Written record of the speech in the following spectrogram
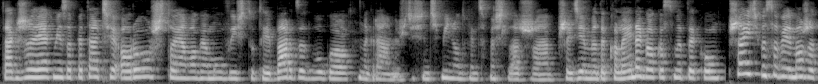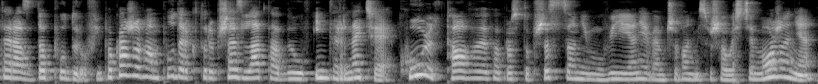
Także jak mnie zapytacie o róż, to ja mogę mówić tutaj bardzo długo. Nagrałam już 10 minut, więc myślę, że przejdziemy do kolejnego kosmetyku. Przejdźmy sobie może teraz do pudrów i pokażę Wam puder, który przez lata był w internecie kultowy, po prostu wszyscy o nim mówili. Ja nie wiem, czy o nim słyszałyście, może nie.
